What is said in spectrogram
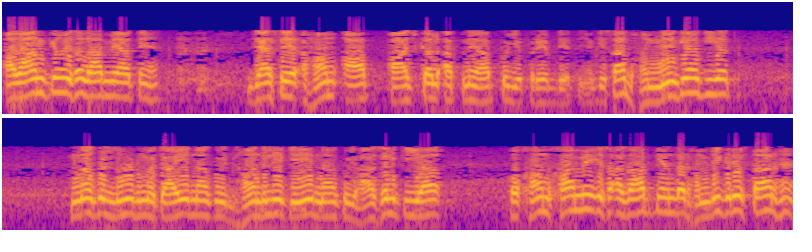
عوام کیوں اس عذاب میں آتے ہیں؟ جیسے ہم آپ آج کل اپنے آپ کو یہ فریب دیتے ہیں کہ صاحب، ہم نے کیا کیا تھا؟ نہ کوئی لوٹ مچائی، نہ کوئی دھاندلی کی، نہ کوئی حاصل کیا۔ وہ خام خواہ میں اس عذاب کے اندر ہم بھی گرفتار ہیں۔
